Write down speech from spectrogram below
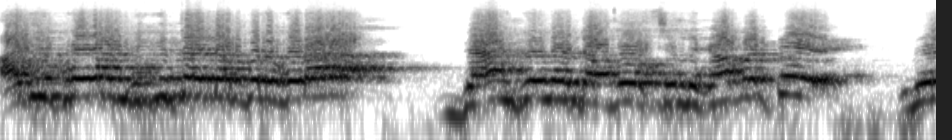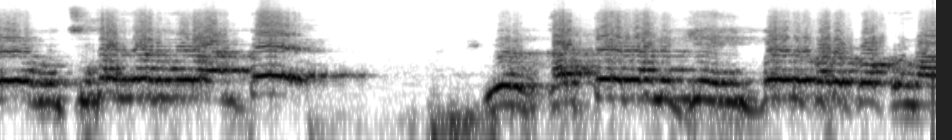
అది కూడా మిగతా డబ్బులు కూడా బ్యాంకుల్లో డబ్బు వస్తుంది కాబట్టి మీరు ఉచితంగా కూడా అంటే మీరు కట్టేదానికి ఇబ్బంది పడుకోకుండా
